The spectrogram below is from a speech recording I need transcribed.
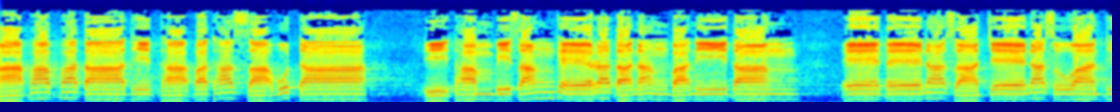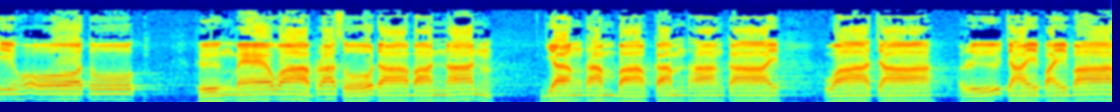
อาภาพตาทิฏฐปัทัสสะวุตตาอิธรรมปิสังเกรตนังปณีตัง เอเตนะสัจเจนะสุวัติโหตุ ถึงแม้ว่าพระโสดาบันนั้น ยังทำบาปกรรมทางกาย วาจา หรือใจไปบ้าง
